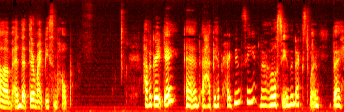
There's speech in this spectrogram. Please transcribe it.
um, and that there might be some hope. Have a great day and a happy pregnancy, and I will see you in the next one. Bye.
